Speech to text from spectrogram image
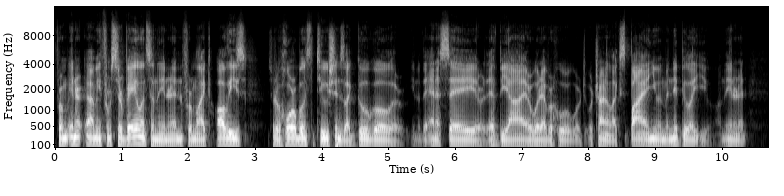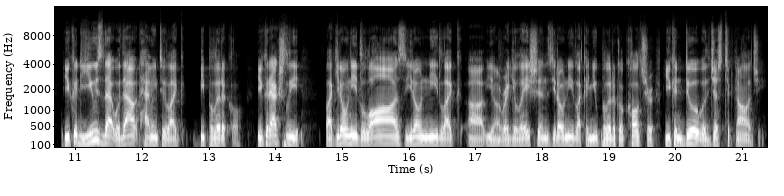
from inter, i mean from surveillance on the internet and from like all these sort of horrible institutions like google or you know the nsa or the fbi or whatever who were, were trying to like spy on you and manipulate you on the internet. You could use that without having to like be political. You could actually like you don't need laws, you don't need like uh, you know regulations, you don't need like a new political culture. You can do it with just technology.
